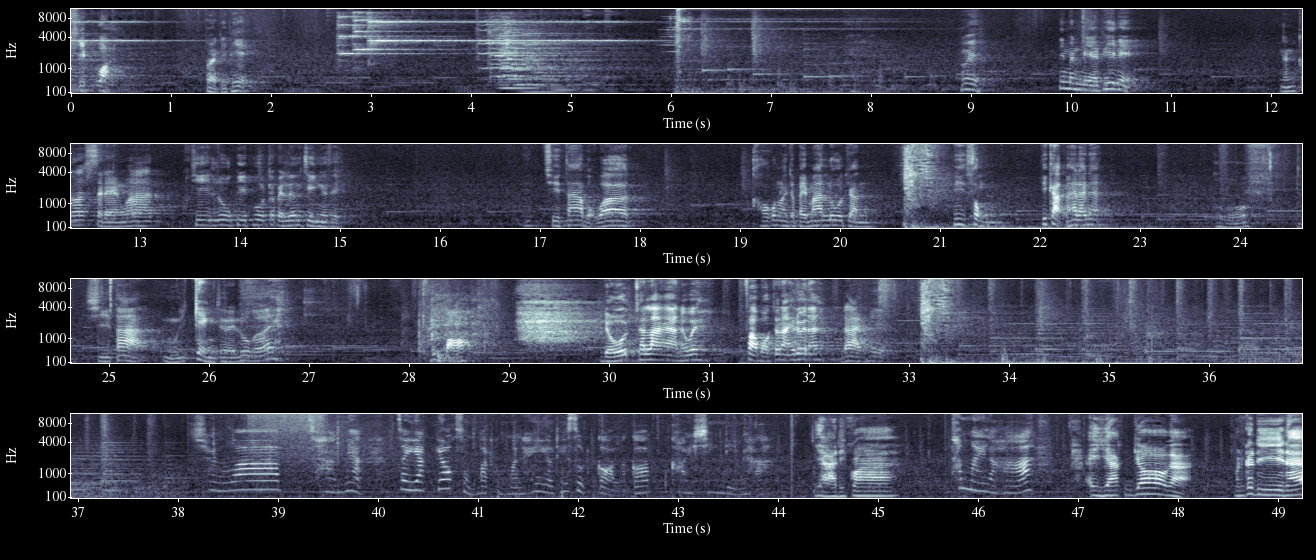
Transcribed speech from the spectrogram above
คลิปว่ะ เปิดดิพี่ เฮ้ย นี่มันเมียพี่นี่ งั้นก็แสดงว่าที่ลูกพี่พูดก็เป็นเรื่องจริงอะสิ ชีต้าบอกว่า เขากำลังจะไปม่านรูดกัน นี่ส่งพิกัดมาให้แล้วเนี่ยโหชีต้า หนูนี่เก่งจังเลยลูกเอ้ยหมอเดี๋ยวฉันลางานนะเว้ย ฝากบอกเจ้านายให้ด้วยนะ ได้พี่ จะยักยอกสมบัติของมันให้เยอะที่สุดก่อนแล้วก็ค่อยชิ่งดีไหมคะอย่าดีกว่า ทำไมล่ะคะ ไอ้ยักษ์ยอกอะ มันก็ดีนะ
